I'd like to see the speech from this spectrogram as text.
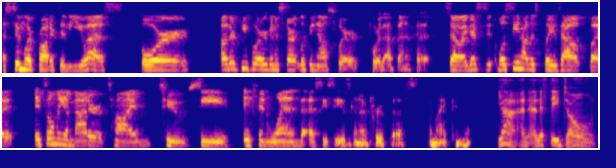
a similar product in the US or other people are going to start looking elsewhere for that benefit. So I guess we'll see how this plays out, but it's only a matter of time to see if and when the SEC is going to approve this, in my opinion. Yeah, and and if they don't,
